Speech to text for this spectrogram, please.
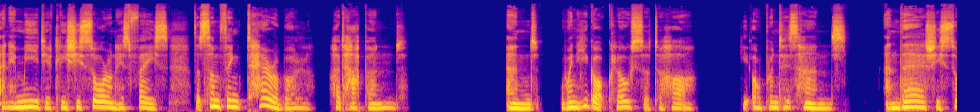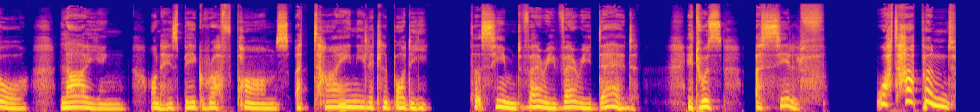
and immediately she saw on his face that something terrible had happened. And when he got closer to her, he opened his hands, and there she saw, lying on his big rough palms, a tiny little body that seemed very, very dead. It was a sylph. What happened?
